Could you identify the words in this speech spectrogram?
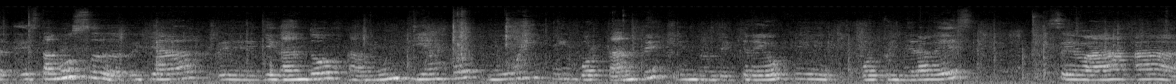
Estamos eh, ya eh, llegando a un tiempo muy importante en donde creo que por primera vez se va a,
